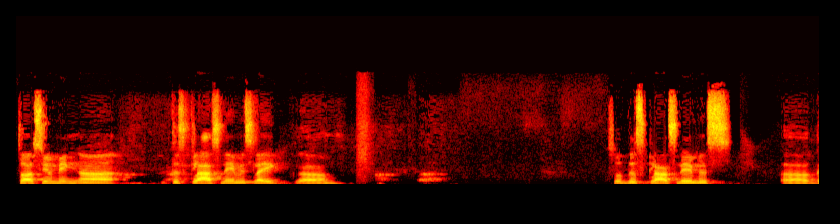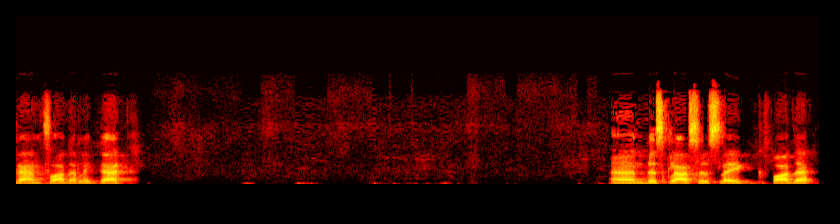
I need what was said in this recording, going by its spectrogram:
So assuming uh, this class name is like um, so this class name is uh, grandfather like that. And this class is like father.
